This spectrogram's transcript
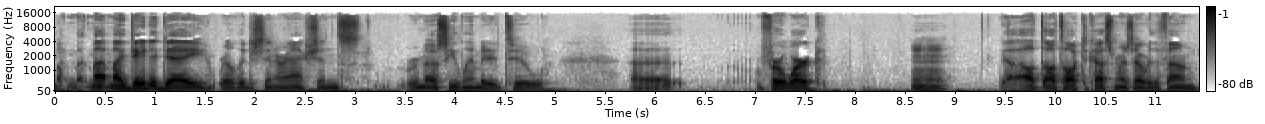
my my, my day-to-day religious interactions were mostly limited to uh, for work Mm-hmm. I'll, I'll talk to customers over the phone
